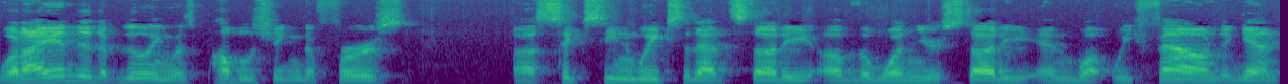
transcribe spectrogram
what I ended up doing was publishing the first uh, 16 weeks of that study of the one year study. And what we found, again,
